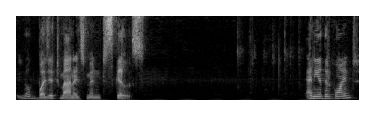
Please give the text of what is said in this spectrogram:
you know, budget management skills. Any other point?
